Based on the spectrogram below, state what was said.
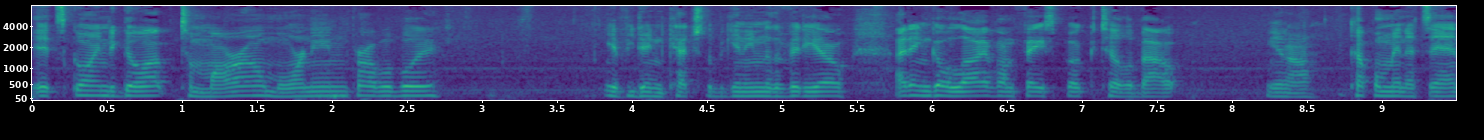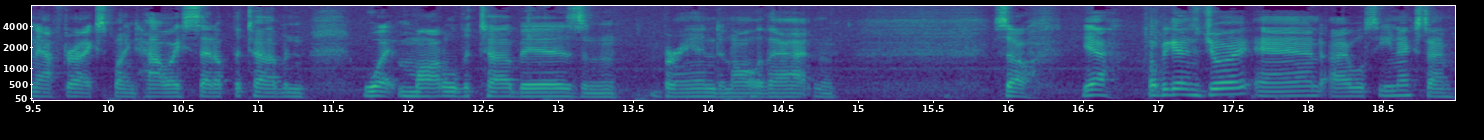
It's going to go up tomorrow morning, probably. If you didn't catch the beginning of the video. I didn't go live on Facebook till about, you know, a couple minutes in after I explained how I set up the tub and what model the tub is and brand and all of that. And So, yeah. Hope you guys enjoy, and I will see you next time.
